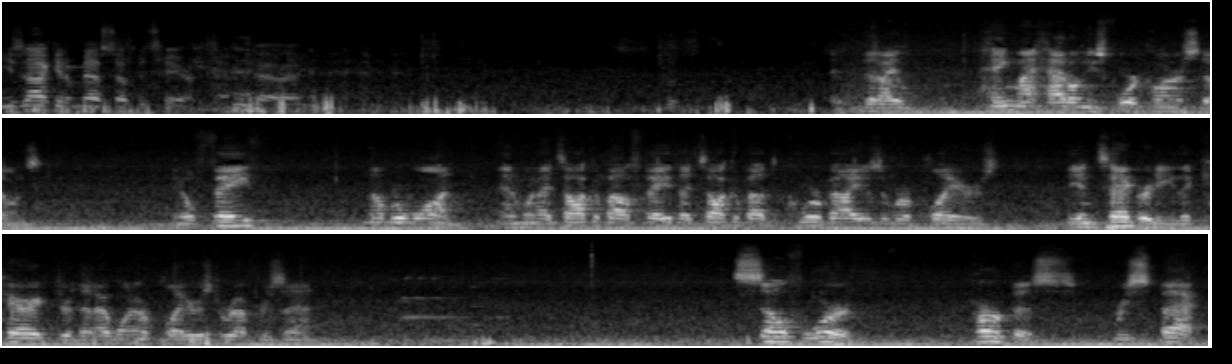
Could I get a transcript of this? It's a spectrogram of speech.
He's not going to mess up his hair. Uh, that I hang my hat on these four cornerstones. You know, faith, number one. And when I talk about faith, I talk about the core values of our players, the integrity, the character that I want our players to represent. Self-worth, purpose, respect.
